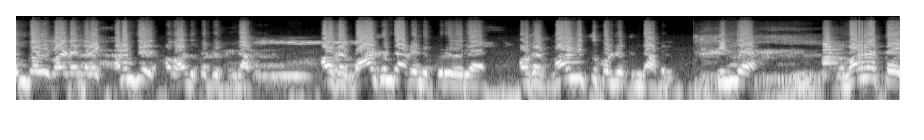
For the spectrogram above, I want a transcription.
ஒன்பது வருடங்களை கடந்து வாழ்ந்து கொண்டிருக்கின்றார்கள். அவர்கள் வாழ்கின்றார்கள் என்று கூறுவது அவர்கள் மரணித்துக் கொண்டிருக்கின்றார்கள். இந்த மரணத்தை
